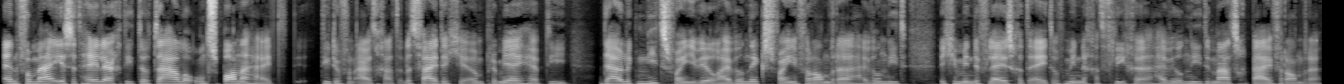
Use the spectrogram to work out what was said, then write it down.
En voor mij is het heel erg die totale ontspannenheid die ervan uitgaat. En het feit dat je een premier hebt die duidelijk niets van je wil. Hij wil niks van je veranderen. Hij wil niet dat je minder vlees gaat eten of minder gaat vliegen. Hij wil niet de maatschappij veranderen.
